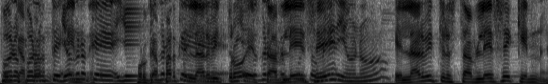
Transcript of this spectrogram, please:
Porque aparte, yo creo que porque aparte el árbitro establece el árbitro establece que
